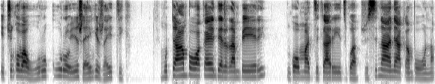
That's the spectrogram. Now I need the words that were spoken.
ichingova hurukuro yezvainge zvaitika mutambo wakaenderera mberi. Ngoma dzikaridzwa zvisina ani akamboona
